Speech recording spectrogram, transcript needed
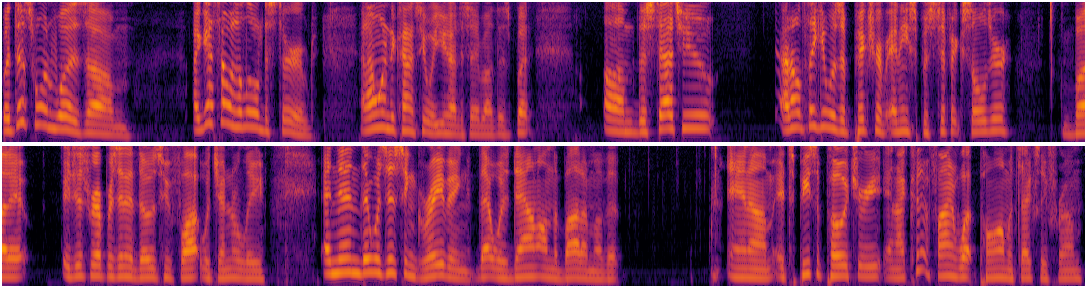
But this one was, um, I guess I was a little disturbed, and I wanted to kind of see what you had to say about this. But um, the statue, I don't think it was a picture of any specific soldier, but it it just represented those who fought with General Lee. And then there was this engraving that was down on the bottom of it, and um, it's a piece of poetry, and I couldn't find what poem it's actually from,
